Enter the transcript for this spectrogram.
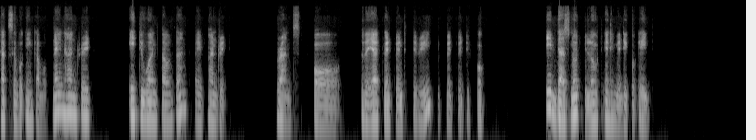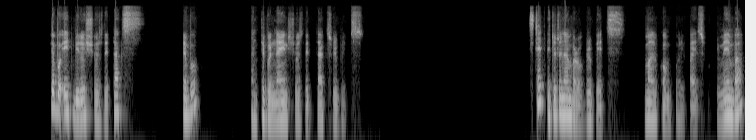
taxable income of 981,500 rands for the year 2023 to 2024. It does not belong to any medical aid. Table 8 below shows the tax table and table 9 shows the tax rebates. State the total number of rebates Malcolm qualifies for. Remember,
